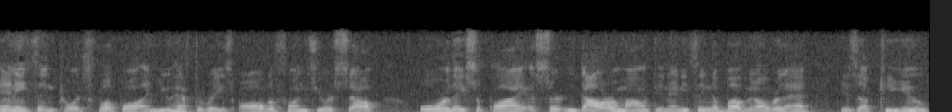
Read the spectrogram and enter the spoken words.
anything towards football and you have to raise all the funds yourself or they supply a certain dollar amount and anything above and over that is up to you.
